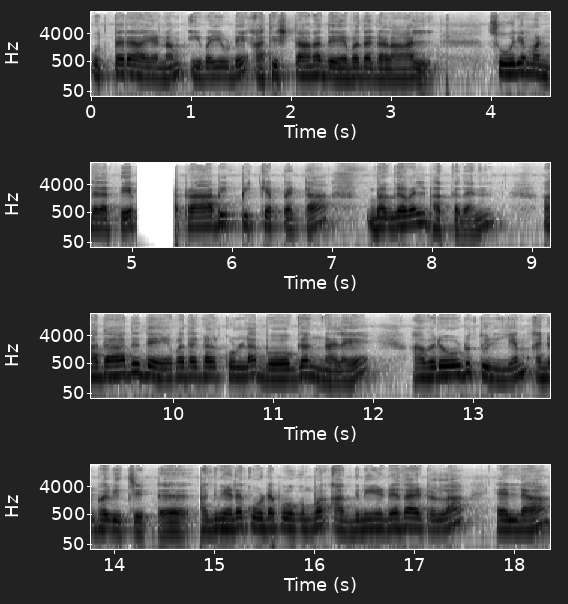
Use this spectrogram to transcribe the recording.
ഉത്തരായണം ഇവയുടെ അധിഷ്ഠാന ദേവതകളാൽ സൂര്യമണ്ഡലത്തെ പ്രാപിപ്പിക്കപ്പെട്ട ഭഗവൽ ഭക്തൻ അതാത് ദേവതകൾക്കുള്ള ഭോഗങ്ങളെ അവരോട് തുല്യം അനുഭവിച്ചിട്ട് അഗ്നിയുടെ കൂടെ പോകുമ്പോൾ അഗ്നിയുടേതായിട്ടുള്ള എല്ലാ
